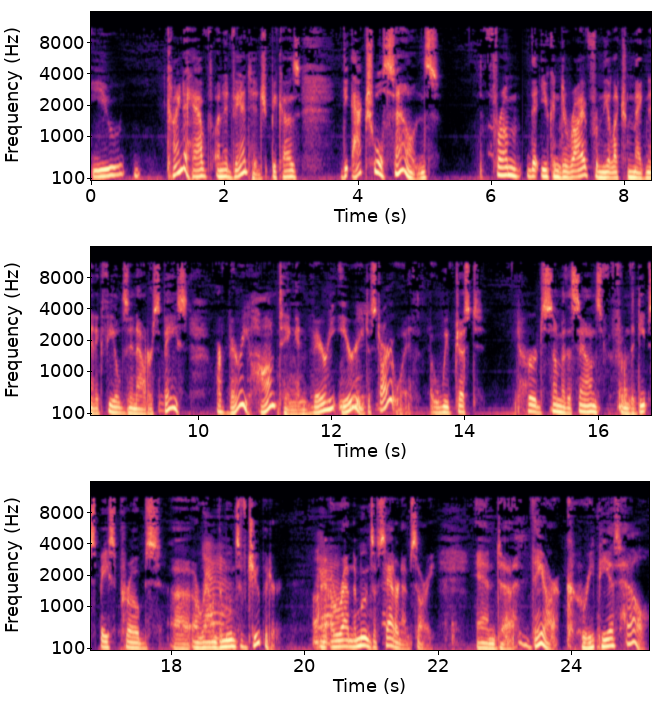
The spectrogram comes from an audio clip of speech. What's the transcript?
you kind of have an advantage because the actual sounds from that you can derive from the electromagnetic fields in outer space are very haunting and very eerie to start with. We've just heard some of the sounds from the deep space probes uh, around the moons of Jupiter, uh, around the moons of Saturn. I'm sorry, and uh, they are creepy as hell.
